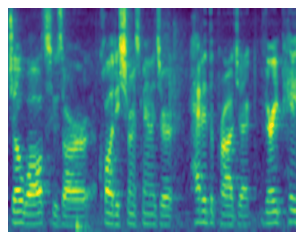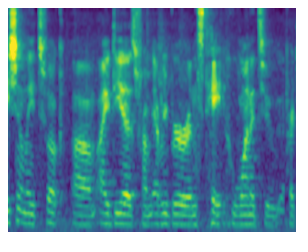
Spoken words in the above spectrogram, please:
Joe Waltz, who's our quality assurance manager, headed the project, very patiently took um, ideas from every brewer in the state who wanted to participate.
